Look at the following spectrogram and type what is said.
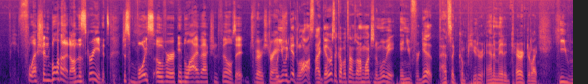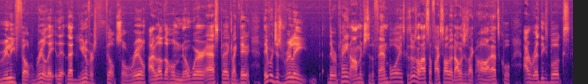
flesh and blood on the screen. It's just voiceover in live action films. It's very strange. well, you would get lost. Like there was a couple times when I'm watching a movie and you forget that's a computer animated character. Like he really felt real. They that, that universe felt so real. I love the whole Knowhere aspect. Like they they were just really they were paying homage to the fanboys because there was a lot of stuff I saw that I was just like, oh, that's cool. I read these books.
